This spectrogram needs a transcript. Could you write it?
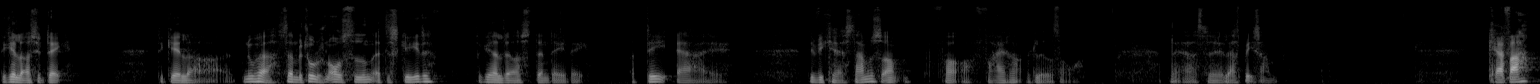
Det gælder også i dag. Det gælder nu her, selvom det 2000 år siden, at det skete, så gælder det også den dag i dag. Og det er øh, det, vi kan samles om for at fejre og glæde os over. Lad os, øh, lad os bede sammen. Kære far,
